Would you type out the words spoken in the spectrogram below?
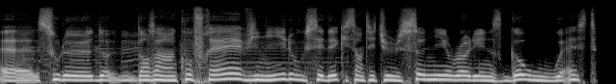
dans un coffret vinyle ou CD qui s'intitule Sonny Rollins Go West.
